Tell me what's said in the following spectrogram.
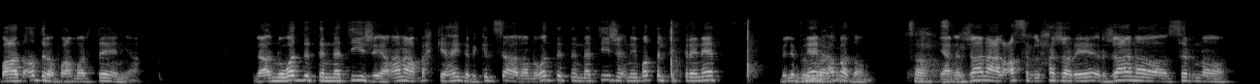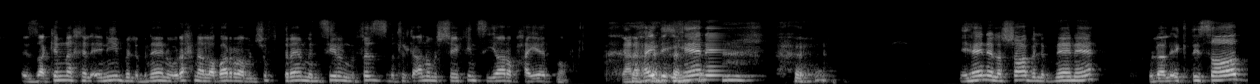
بعد أضرب عمرتين يعني لأنه ودت النتيجة يعني أنا عم بحكي هيدا بكل ثقة لأنه ودت النتيجة انه يبطل في ترينات بلبنان. ابدا صح يعني صح. رجعنا على العصر الحجري رجعنا صرنا إذا كنا خلقانين بلبنان ورحنا لبرا بنشوف ترين بنصير نفز مثل كانه مش شايفين سيارة بحياتنا. يعني هيدي اهانه إهانة للشعب اللبناني وللاقتصاد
